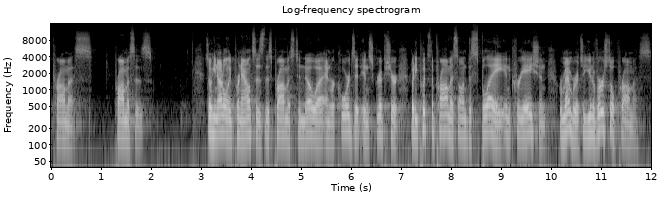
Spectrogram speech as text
promise, promises. So he not only pronounces this promise to Noah and records it in Scripture, but he puts the promise on display in creation. Remember, it's a universal promise.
